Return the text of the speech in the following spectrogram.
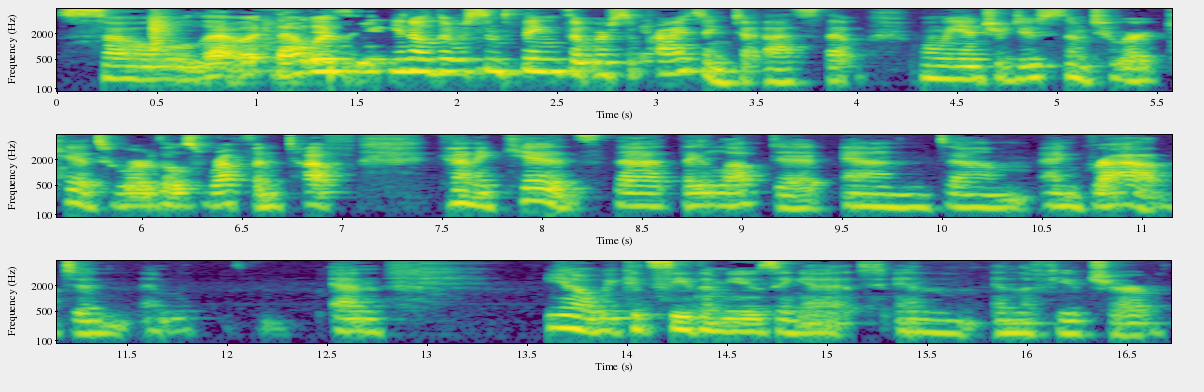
So that that was you know there were some things that were surprising to us that when we introduced them to our kids who are those rough and tough kind of kids that they loved it and um, and grabbed and and and you know we could see them using it in in the future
